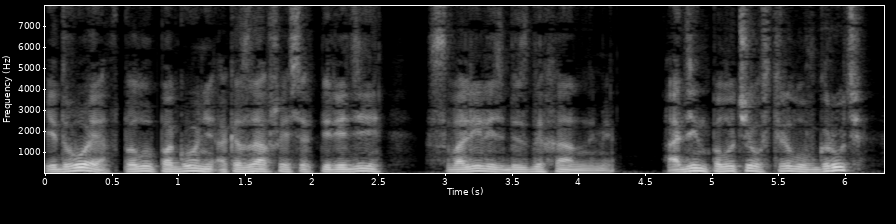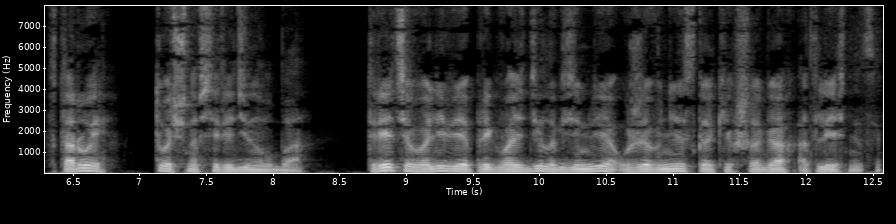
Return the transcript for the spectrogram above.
И двое, в пылу погони, оказавшиеся впереди, свалились бездыханными. Один получил стрелу в грудь, второй точно в середину лба. Третьего Ливия пригвоздила к земле уже в нескольких шагах от лестницы.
